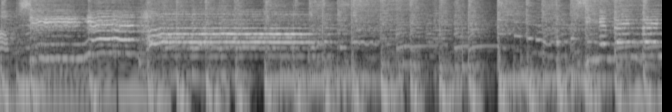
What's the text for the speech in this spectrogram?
好，新年好。新年 bang bang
